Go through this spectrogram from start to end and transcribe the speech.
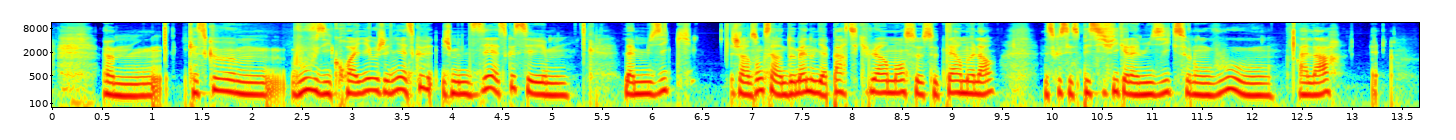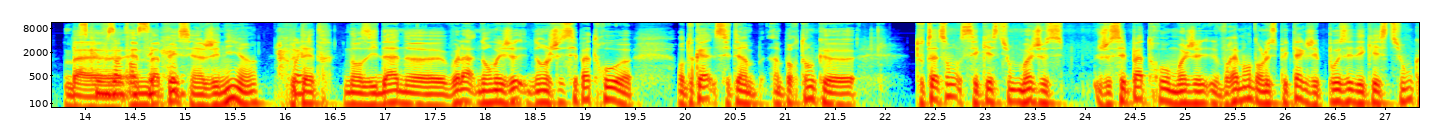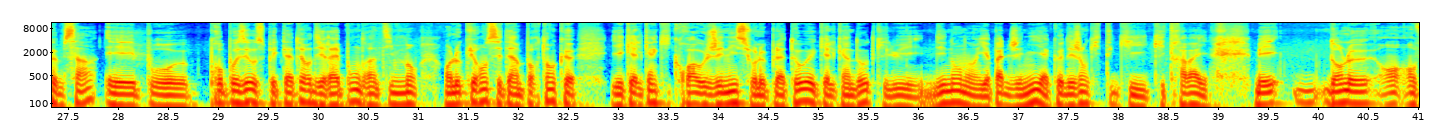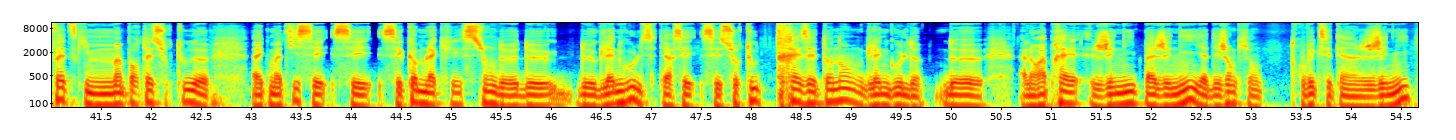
Euh, Qu'est-ce que euh, vous, vous y croyez au génie Est-ce que je me disais, est-ce que c'est euh, la musique J'ai l'impression que c'est un domaine où il y a particulièrement ce, ce terme-là. Est-ce que c'est spécifique à la musique selon vous ou à l'art? Bah, que vous en pensez? Mbappé, c'est un génie, hein, Oui. peut-être. Non, Zidane, euh, voilà. Non, mais je, je sais pas trop. euh. En tout cas, c'était im- important que. De toute façon, ces questions. Moi, je je sais pas trop. Moi, vraiment dans le spectacle, j'ai posé des questions comme ça et pour euh, proposer aux spectateurs d'y répondre intimement. En l'occurrence, c'était important qu'il y ait quelqu'un qui croit au génie sur le plateau et quelqu'un d'autre qui lui dit non, non, il n'y a pas de génie, il y a que des gens qui, travaillent. Mais dans le, en, fait, ce qui m'importait surtout euh, avec Matisse, c'est- comme la question de, de, Glenn Gould. C'est-à-dire, c'est- c'est surtout très étonnant, Glenn Gould. De, alors après, génie, pas génie, il y a des gens qui ont trouvé que c'était un génie,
